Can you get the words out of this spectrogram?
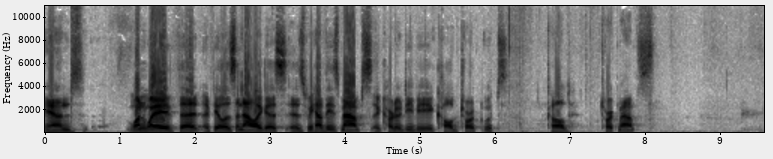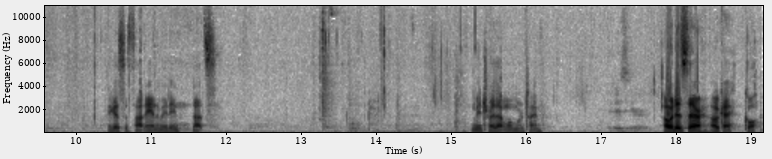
And one way that I feel is analogous is we have these maps at CartoDB called torque, oops, called torque maps. I guess it's not animating, nuts. Let me try that one more time. It is here. Oh, it is there, okay, cool.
